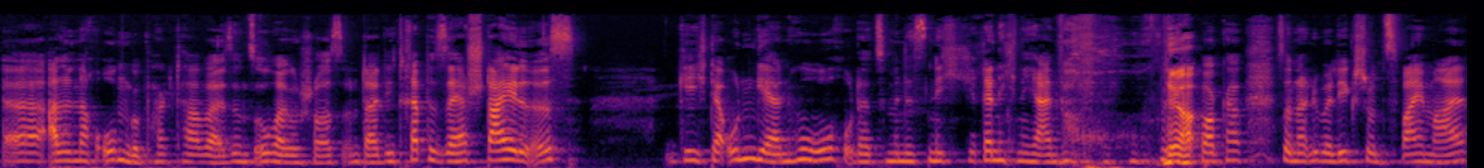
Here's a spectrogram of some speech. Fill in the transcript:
alle nach oben gepackt habe, also ins Obergeschoss. Und da die Treppe sehr steil ist, gehe ich da ungern hoch oder zumindest nicht, renne ich nicht einfach hoch, wenn Ja. ich Bock hab, sondern überlege schon zweimal.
